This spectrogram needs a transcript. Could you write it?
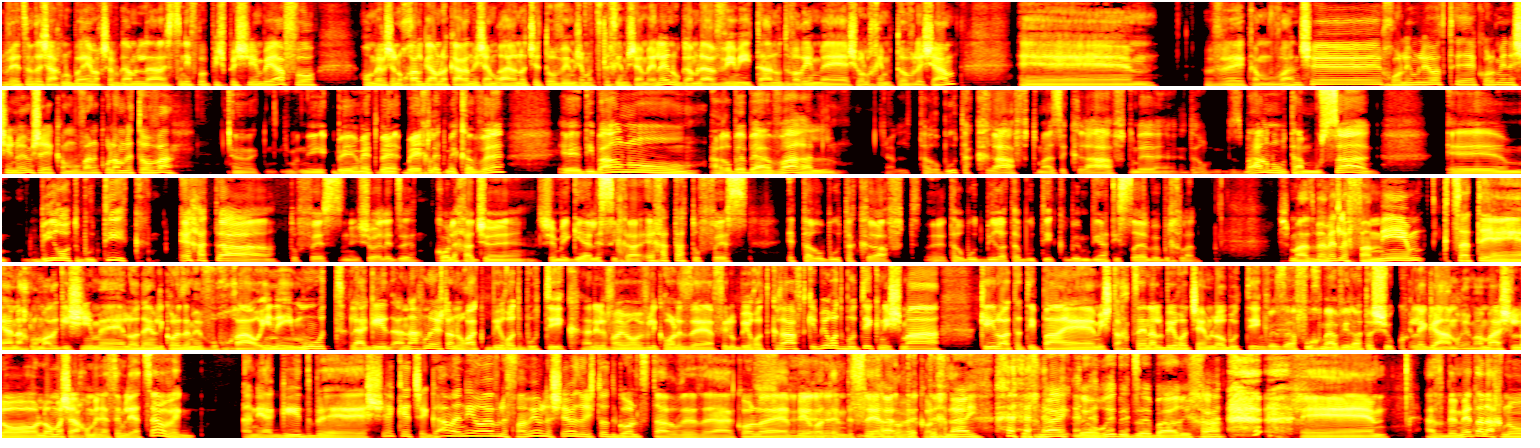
ועצם זה שאנחנו באים עכשיו גם לסניף בפשפשים ביפו, אומר שנוכל גם לקחת משם רעיונות שטובים שמצליחים שם אלינו, גם להביא מאיתנו דברים אה, שהולכים טוב לשם. אה, וכמובן שיכולים להיות אה, כל מיני שינויים שכמובן כולם לטובה. אני באמת בהחלט מקווה. דיברנו הרבה בעבר על, על תרבות הקראפט, מה זה קראפט, הסברנו את המושג, בירות בוטיק, איך אתה תופס, אני שואל את זה, כל אחד ש, שמגיע לשיחה, איך אתה תופס את תרבות הקראפט, תרבות בירת הבוטיק במדינת ישראל ובכלל? שמע, אז באמת לפעמים קצת אה, אנחנו מרגישים, אה, לא יודע אם לקרוא לזה מבוכה או אי נעימות, להגיד, אנחנו יש לנו רק בירות בוטיק. אני לפעמים אוהב לקרוא לזה אפילו בירות קראפט, כי בירות בוטיק נשמע כאילו אתה טיפה אה, משתחצן על בירות שהן לא בוטיק. וזה הפוך מאווירת השוק. לגמרי, ממש לא, לא מה שאנחנו מנסים לייצר, אני אגיד בשקט שגם אני אוהב לפעמים לשבת ולשתות גולדסטאר, וזה הכל בירות הם בסדר והכל... טכנאי, טכנאי, להוריד את זה בעריכה. אה, אז באמת אנחנו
